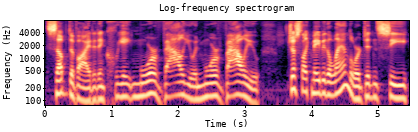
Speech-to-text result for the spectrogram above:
subdivided and create more value and more value. Just like maybe the landlord didn't see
